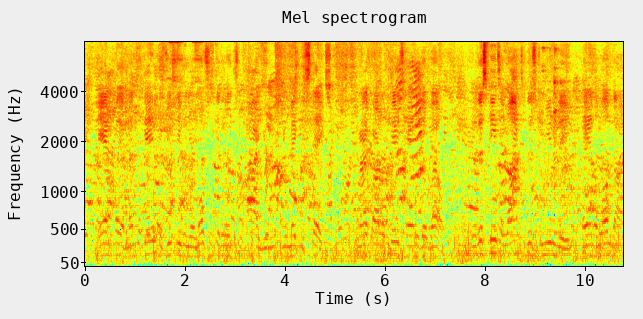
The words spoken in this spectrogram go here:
and play a mental game because usually when your emotions get a little too high, you, you make mistakes. And I thought our kids handled it well. You know, this means a lot to this community and alumni.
